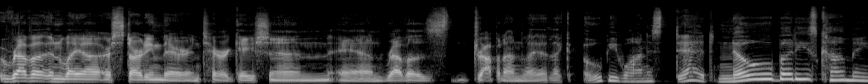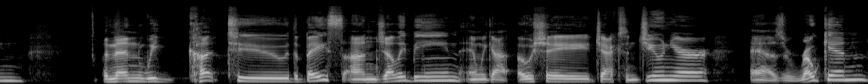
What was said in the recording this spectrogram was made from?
Reva and Leia are starting their interrogation, and Reva's dropping on Leia like Obi Wan is dead. Nobody's coming. And then we cut to the base on Jellybean, and we got O'Shea Jackson Jr. as Roken,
